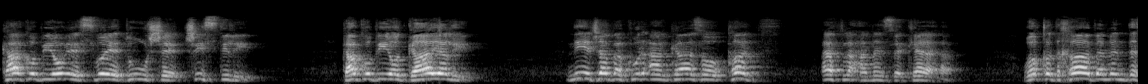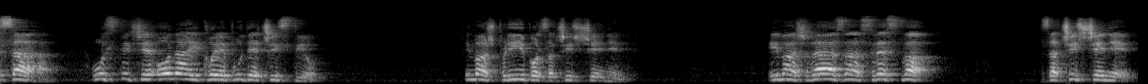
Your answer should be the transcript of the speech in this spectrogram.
kako bi ove svoje duše čistili, kako bi odgajali. Nije džaba Kur'an kazao kad aflaha men zekaha, wa kad haba men desaha, ustiće onaj koje bude čistio. Imaš pribor za čišćenje, imaš razna sredstva za čišćenje,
